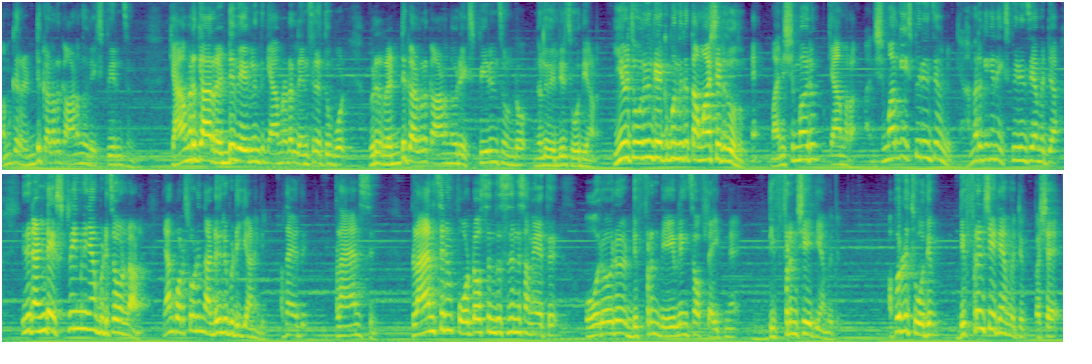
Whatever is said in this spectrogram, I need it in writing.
നമുക്ക് റെഡ് കളർ കാണുന്ന ഒരു എക്സ്പീരിയൻസ് ഉണ്ട്? ക്യാമറയ്ക്ക് ആ റെഡ് വേവ് ലെങ്ത് ക്യാമറയുടെ ലെൻസിൽ എത്തുമ്പോൾ ഒരു റെഡ് കളർ കാണുന്ന ഒരു എക്സ്പീരിയൻസ് ഉണ്ടോ എന്നുള്ളത് വലിയൊരു ചോദ്യമാണ്. ഈ ഒരു ചോദ്യം കേൾക്കുമ്പോൾ നിങ്ങൾക്ക് തമാശയായിട്ട് തോന്നും. മനുഷ്യന്മാരും ക്യാമറ. മനുഷ്യന്മാർക്ക് എക്സ്പീരിയൻസ് ചെയ്യാൻ പറ്റും ക്യാമറയ്ക്ക് ഇങ്ങനെ എക്സ്പീരിയൻസ് ചെയ്യാൻ പറ്റുക? ഇത് രണ്ട് എക്സ്ട്രീമിൽ ഞാൻ പിടിച്ചതുകൊണ്ടാണ്. ഞാൻ കുറച്ചുകൂടി നടുവിൽ പിടിക്കുകയാണെങ്കിൽ അതായത് പ്ലാൻസിന് പ്ലാന്റ്സിനും ഫോട്ടോസിന്തസിന്റെ സമയത്ത് ഓരോരോ ഡിഫറെന്റ് വേവ് ലെങ്സ് ഓഫ് ലൈറ്റിനെ ഡിഫറൻഷിയേറ്റ് ചെയ്യാൻ പറ്റും. അപ്പോൾ ഒരു ചോദ്യം ഡിഫറൻഷിയേറ്റ് ചെയ്യാൻ പറ്റും. പക്ഷേ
